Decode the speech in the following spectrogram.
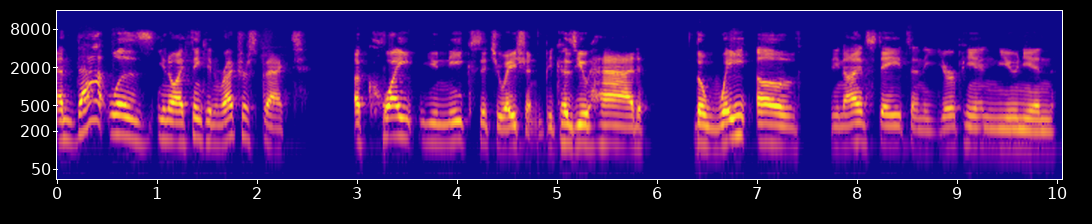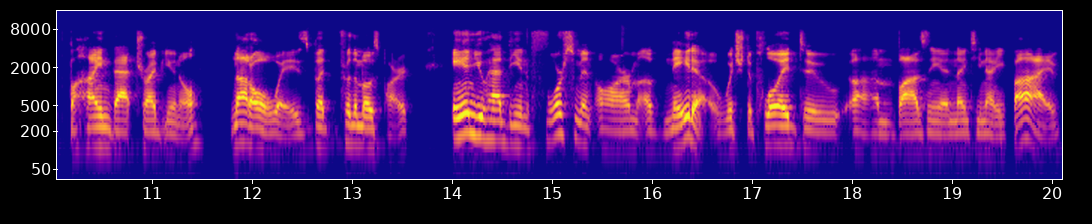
and that was, you know, I think in retrospect, a quite unique situation because you had the weight of the United States and the European Union behind that tribunal, not always, but for the most part. And you had the enforcement arm of NATO, which deployed to um, Bosnia in 1995.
